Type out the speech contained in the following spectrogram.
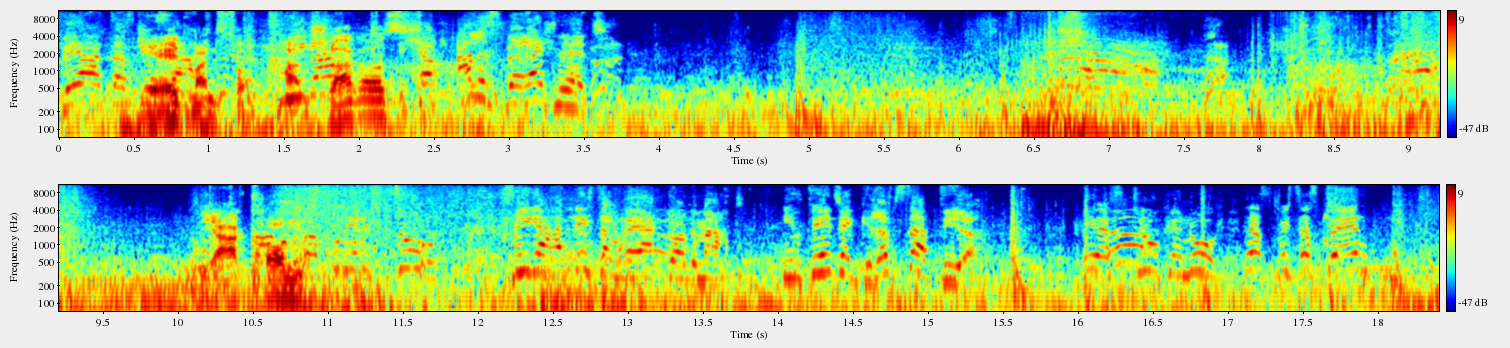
Wer hat das Die gesagt? hält man Krieger? Schlag aus. Ich hab alles berechnet. Ja, komm. Krieger hat nichts am Reaktor gemacht. Ihm fehlt der Grips dafür. Er ist klug genug. Lass mich das beenden.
